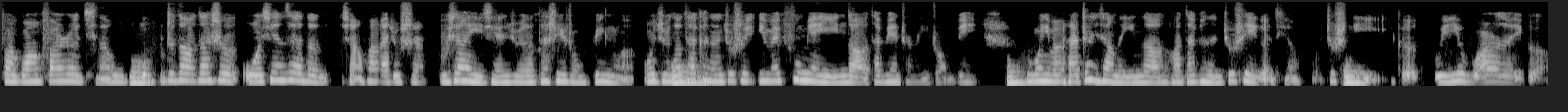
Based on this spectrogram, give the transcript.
发光发热起来，我我不知道，但是我现在的想法就是，不像以前觉得它是一种病了。我觉得它可能就是因为负面引导，它变成了一种病。如果你把它正向的引导的话，它可能就是一个天赋，就是你一个独一无二的一个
